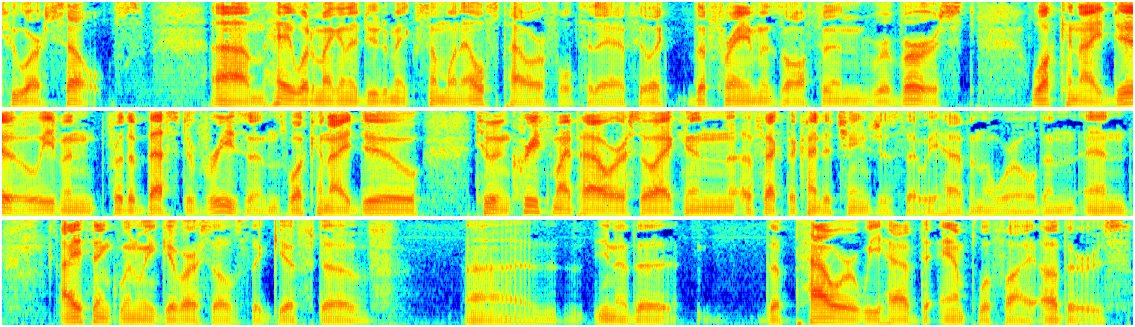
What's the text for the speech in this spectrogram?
to ourselves. Um, hey, what am I going to do to make someone else powerful today? I feel like the frame is often reversed. What can I do, even for the best of reasons? What can I do to increase my power so I can affect the kind of changes that we have in the world? And and I think when we give ourselves the gift of, uh, you know, the the power we have to amplify others,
